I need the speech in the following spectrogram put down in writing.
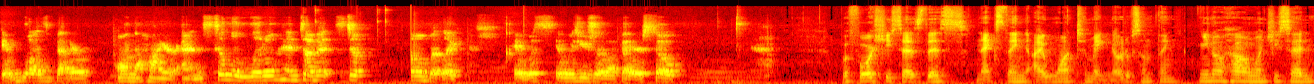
it was better on the higher end. Still a little hint of it still but like it was it was usually a lot better. So before she says this, next thing I want to make note of something. You know how when she said,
